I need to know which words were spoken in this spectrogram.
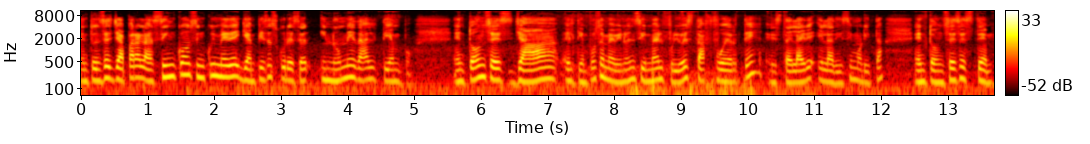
Entonces ya para las 5, 5 y media ya empieza a oscurecer y no me da el tiempo. Entonces ya el tiempo se me vino encima, el frío está fuerte, está el aire heladísimo ahorita. Entonces este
